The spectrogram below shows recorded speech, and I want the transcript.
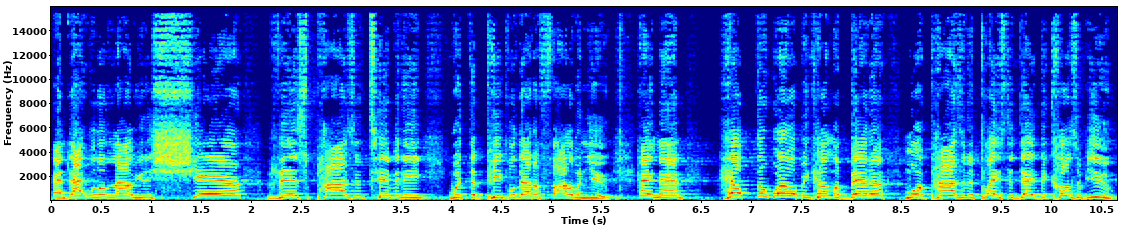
and that will allow you to share this positivity with the people that are following you. Hey, man, help the world become a better, more positive place today because of you.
